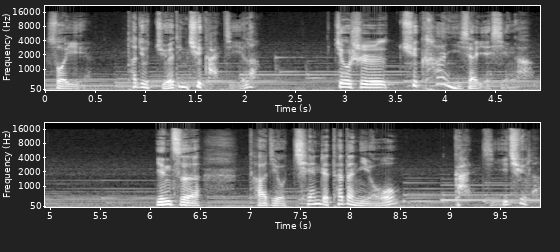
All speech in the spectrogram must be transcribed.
所以他就决定去赶集了，就是去看一下也行啊。因此，他就牵着他的牛赶集去了。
